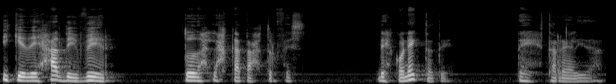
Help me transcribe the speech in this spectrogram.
y que deja de ver todas las catástrofes. Desconéctate de esta realidad.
